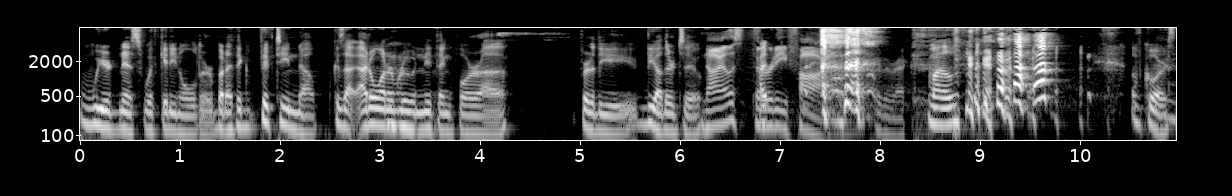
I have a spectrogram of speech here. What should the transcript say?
weirdness with getting older, but I think fifteen no because I, I don't want to ruin anything for uh for the the other two. Nihil is 35, for the record. Miles, of course.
